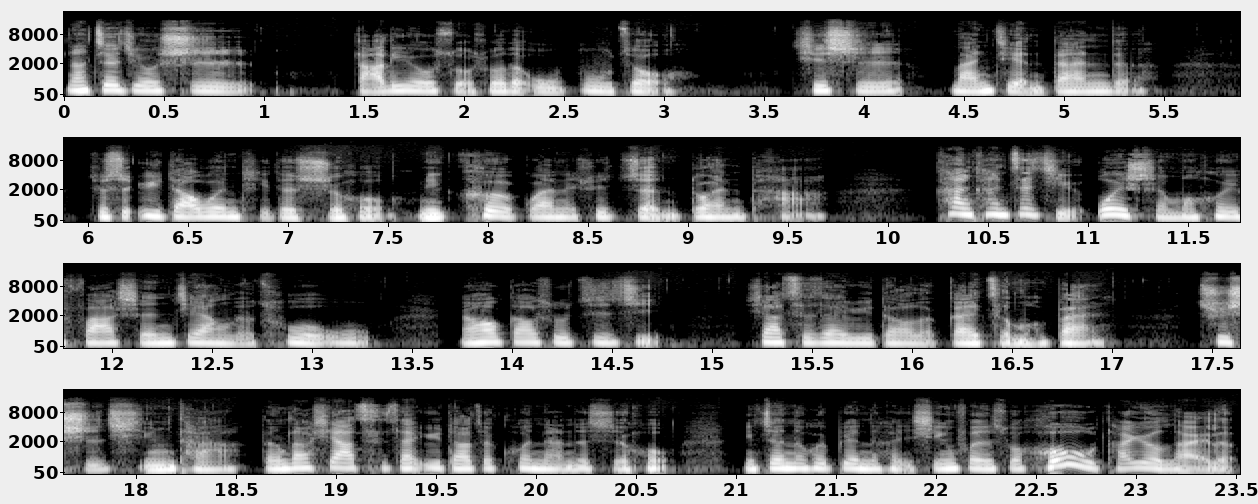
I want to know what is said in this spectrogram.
那这就是达利欧所说的五步骤，其实蛮简单的，就是遇到问题的时候，你客观的去诊断它，看看自己为什么会发生这样的错误，然后告诉自己，下次再遇到了该怎么办。去实行它，等到下次再遇到这困难的时候，你真的会变得很兴奋，说：“吼，他又来了，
